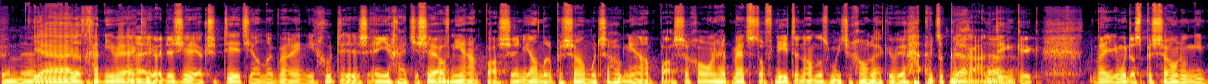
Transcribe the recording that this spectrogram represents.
en... eh, ja, dat gaat niet werken. Nee. Joh. Dus je accepteert die ander ook waarin die goed is. En je gaat jezelf niet aanpassen. En die andere persoon moet zich ook niet aanpassen. Gewoon het matcht of niet. En anders moet je gewoon lekker weer uit elkaar Ja, gaan, ja. denk ik. Maar je moet als persoon ook niet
